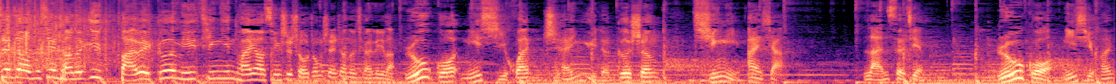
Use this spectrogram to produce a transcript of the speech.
现在我们现场的一百位歌迷听音团要行使手中神圣的权利了。如果你喜欢陈宇的歌声，请你按下蓝色键；如果你喜欢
